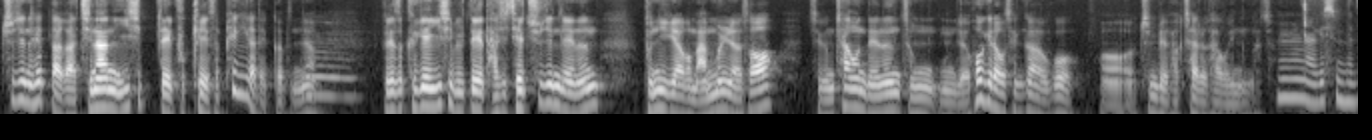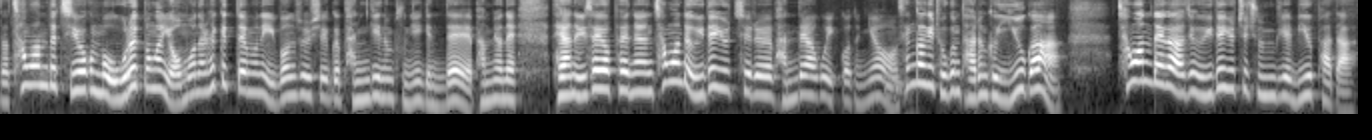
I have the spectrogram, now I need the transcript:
추진을 했다가 지난 20대 국회에서 폐기가 됐거든요. 그래서 그게 21대에 다시 재추진되는 분위기하고 맞물려서 지금 창원대는 정, 이제 혹이라고 생각하고 어, 준비에 박차를 가고 있는 거죠. 음, 알겠습니다. 창원대 지역은 뭐 오랫동안 염원을 했기 때문에 이번 소식을 반기는 분위기인데 반면에 대한의사협회는 창원대 의대 유치를 반대하고 있거든요. 생각이 조금 다른 그 이유가 창원대가 아직 의대 유치 준비에 미흡하다.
